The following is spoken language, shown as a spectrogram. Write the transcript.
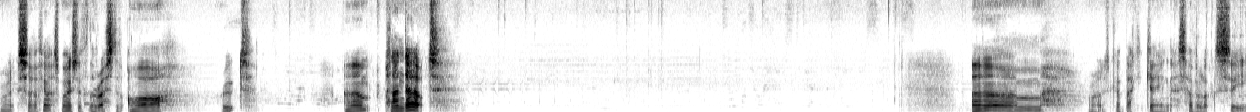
Right, so I think that's most of the rest of our route um, planned out. Um, right, let's go back again. Let's have a look, see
